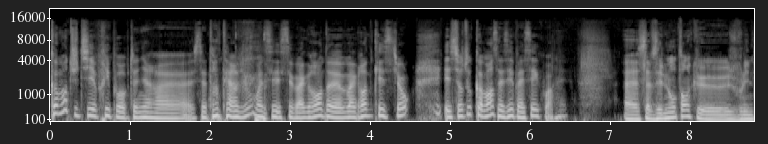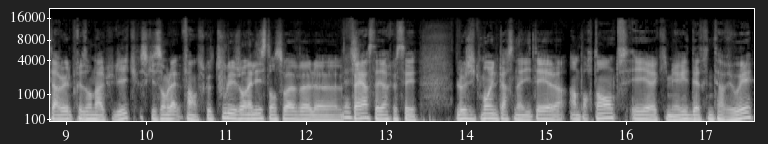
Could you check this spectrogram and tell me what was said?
Comment tu t'y es pris pour obtenir euh, cette interview? Moi, c'est ma grande, ma grande question. Et surtout, comment ça s'est passé, quoi? Euh, ça faisait longtemps que je voulais interviewer le président de la République, ce qui semblait, enfin, ce que tous les journalistes en soi veulent faire, c'est-à-dire que c'est logiquement une personnalité euh, importante et euh, qui mérite d'être interviewée.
